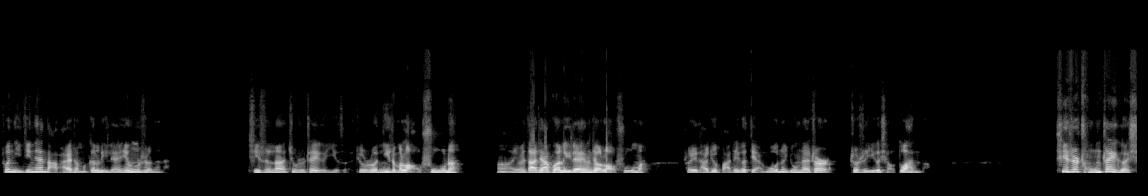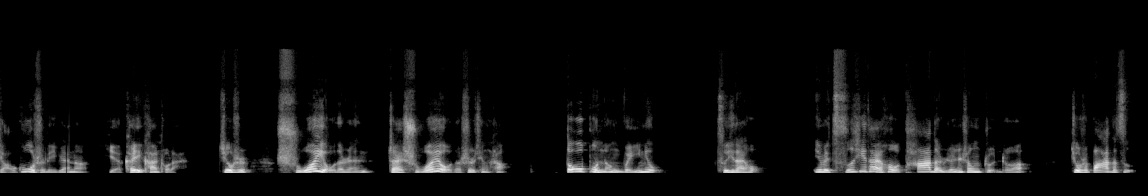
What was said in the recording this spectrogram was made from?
说你今天打牌怎么跟李莲英似的呢？其实呢就是这个意思，就是说你怎么老输呢？啊，因为大家管李莲英叫老叔嘛，所以他就把这个典故呢用在这儿了。这是一个小段子。其实从这个小故事里边呢，也可以看出来，就是所有的人在所有的事情上都不能违拗慈禧太后，因为慈禧太后她的人生准则就是八个字：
